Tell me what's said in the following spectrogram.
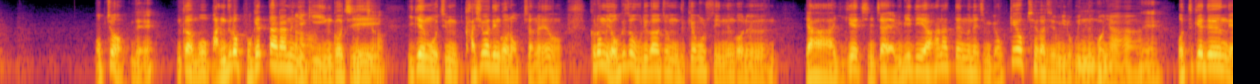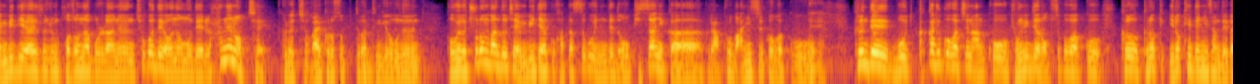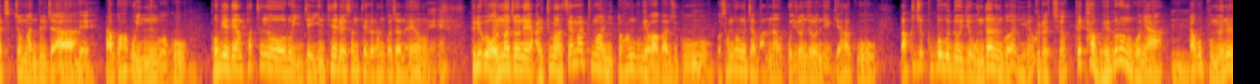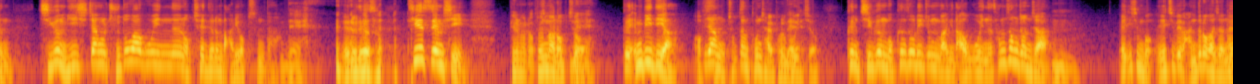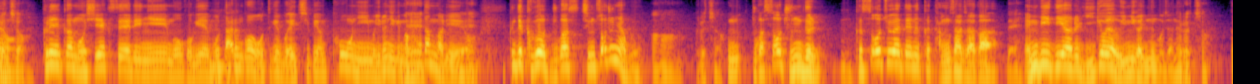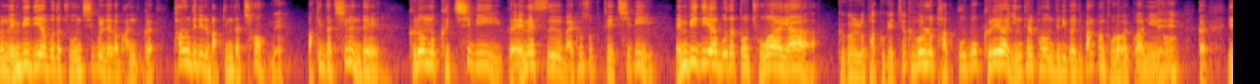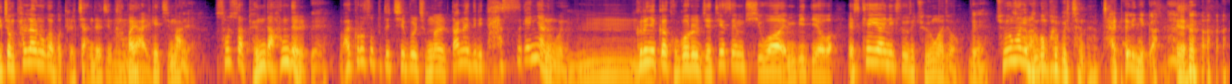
없죠. 네. 그러니까 뭐 만들어 보겠다라는 어, 얘기인 거지. 그렇죠. 이게 뭐 지금 가시화된 건 없잖아요. 그러면 여기서 우리가 좀 느껴볼 수 있는 거는 야 이게 진짜 엔비디아 하나 때문에 지금 몇 개 업체가 지금 이루고 있는 거냐. 네. 어떻게든 엔비디아에서 좀 벗어나 보려는 초거대 언어 모델을 하는 업체 그렇죠. 마이크로소프트 같은 경우는 거기서 추론 반도체 엔비디아 거 갖다 쓰고 있는데 너무 비싸니까 그래 앞으로 많이 쓸 것 같고 네. 그런데 뭐 깎아줄 것 같지는 않고 경쟁자는 없을 것 같고 그, 그렇게 이렇게 된 이상 내가 직접 만들자라고 네. 하고 있는 거고 거기에 대한 파트너로 이제 인텔을 선택을 한 거잖아요. 네. 그리고 얼마 전에 알트만 샘 알트만이 또 한국에 와가지고 음. 뭐 삼성전자 만나고 이런저런 얘기하고 마크 주크버그도 이제 온다는 거 아니에요? 그렇죠. 그게 다 왜 그러는 거냐라고 음. 보면은 지금 이 시장을 주도하고 있는 업체들은 말이 없습니다. 네. 예를 들어서 TSMC 별말 없죠. 별말 없죠. 네. 그 엔비디아 그냥 없습니다. 적당 돈잘 벌고 네. 있죠. 그럼 지금 뭐 큰 소리 좀 많이 나오고 있는 삼성전자 음. 지금 뭐 HBM 안 들어가잖아요. 그렇죠. 러니까 뭐 CXL이니 뭐 거기에 뭐 음. 다른 거 어떻게 뭐 HBM4니 뭐 이런 얘기 막 네. 한단 말이에요. 네. 근데 그거 누가 쓰- 지금 써주냐고요. 어, 그렇죠. 그럼 누가 써준들 음. 그 써줘야 되는 그 당사자가 네. 엔비디아를 이겨야 의미가 있는 거잖아요. 그렇죠. 그럼 엔비디아보다 좋은 칩을 내가 만, 그러니까 파운드리를 맡긴다 쳐. 네. 맡긴다 치는데 그러면 그 칩이 그러니까 MS 마이크로소프트의 칩이 엔비디아보다 더 좋아야 그걸로 바꾸겠죠? 그걸로 바꾸고 그래야 인텔 파운드리가 이제 빵빵 돌아갈 거 아니에요. 네. 그러니까 1.8나노가 뭐 될지 안 될지 는 가봐야 음. 알겠지만 네. 설사 된다 한들 네. 마이크로소프트 칩을 정말 딴 애들이 다 쓰겠냐는 거예요. 음. 그러니까 그거를 이제 TSMC와 엔비디아와 SK 하이닉스 요새 조용하죠. 네. 조용하게 물건 팔고 있잖아요. 잘 팔리니까. 예.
